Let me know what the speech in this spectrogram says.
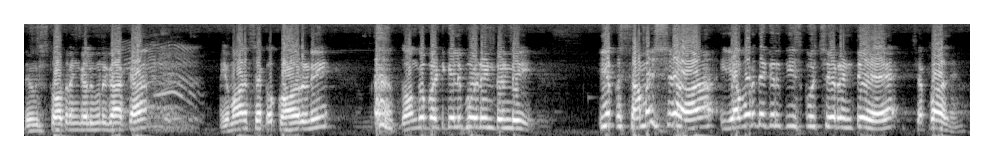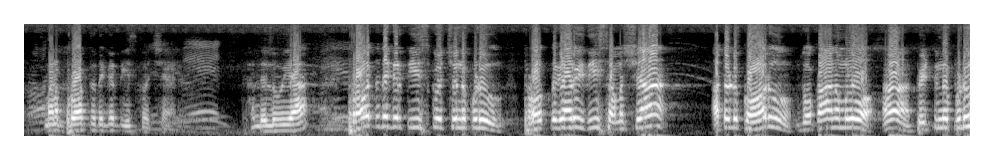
దేవుని స్తోత్రం కలుగును గాక. ఇవాన్స్ యొక్క కారుని దొంగ పట్టుకెళ్ళిపోయాడు ఏంటండి? ఈ యొక్క సమస్య ఎవరి దగ్గర తీసుకొచ్చారంటే చెప్పాలి. మన ప్రోక్త దగ్గర తీసుకొచ్చాడు. హల్లెలూయా. ప్రవక్త దగ్గర తీసుకొచ్చినప్పుడు ప్రవక్త గారు ఇది సమస్య. అతడు కారు దుకాణంలో పెట్టినప్పుడు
